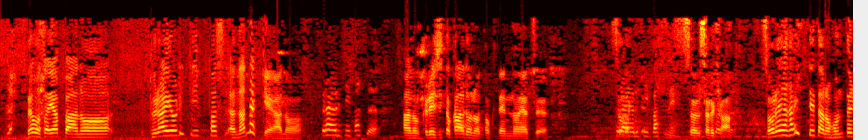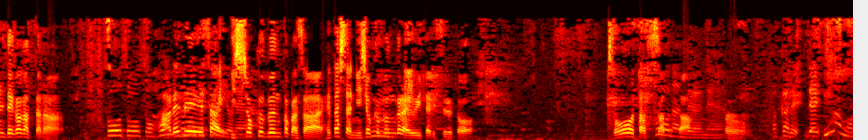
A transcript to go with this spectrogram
でもさ、やっぱあの、プライオリティパス、あ、なんだっけ？あの、プライオリティパス？あの、クレジットカードの特典のやつ。プライオリティパスね。それ、それか。それ入ってたの本当にでかかったな。そうそうそう。あれでさ、一一食分とかさ、下手したら二食分ぐらい浮いたりすると、超助かった。そうなんだよね。うん。わかる。で、今も、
